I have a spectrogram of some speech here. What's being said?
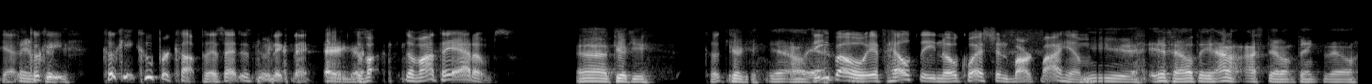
yeah. Cookie, cookie, cookie Cooper Kupp. Is that his new nickname? there you go. Dev- Davante Adams. Uh, Cookie. Cookie. Cookie. Yeah. Oh, yeah. Deebo, if healthy, no question mark by him. Yeah, if healthy. I don't. I still don't think they'll.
